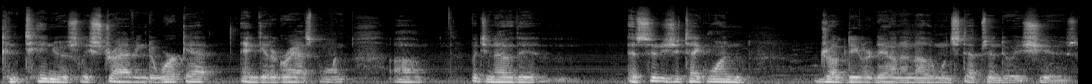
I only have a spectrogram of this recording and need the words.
continuously striving to work at and get a grasp on. Uh, but you know, the as soon as you take one drug dealer down, another one steps into his shoes.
